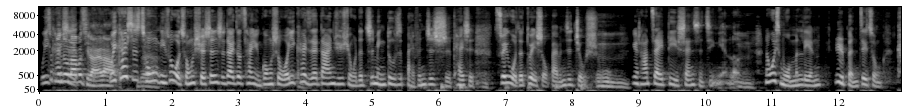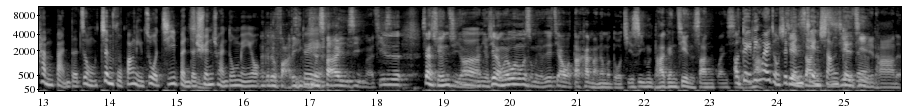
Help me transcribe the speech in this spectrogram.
我一开始拉不起来了。我一开始从你说我从学生时代就参与公事，我一开始在大安区选，我的知名度是百分之十，开始追我的对手百分之九十五，因为他在地三十几年了。那为什么我们连日本这种看板的这种政府帮你做基本的宣传都没有？那个就法令的 差异性嘛。其实像选举啊，有些人会问为什么有些家伙大看板那么多？其实因为他跟建商关系哦，对，另外一种是跟建商借他的，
